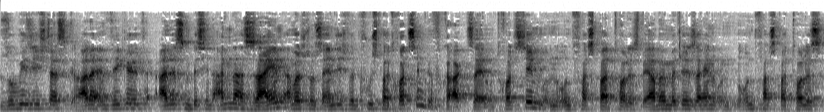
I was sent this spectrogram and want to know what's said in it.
so wie sich das gerade entwickelt, alles ein bisschen anders sein, aber schlussendlich wird Fußball trotzdem gefragt sein und trotzdem ein unfassbar tolles Werbemittel sein und ein unfassbar tolles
